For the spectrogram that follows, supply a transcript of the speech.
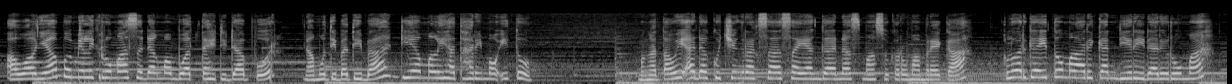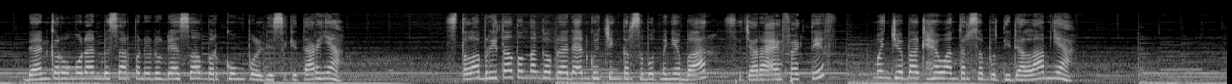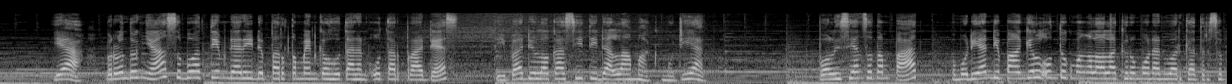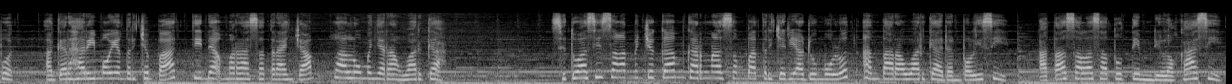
Awalnya pemilik rumah sedang membuat teh di dapur, namun tiba-tiba dia melihat harimau itu. Mengetahui ada kucing raksasa yang ganas masuk ke rumah mereka, keluarga itu melarikan diri dari rumah dan kerumunan besar penduduk desa berkumpul di sekitarnya. Setelah berita tentang keberadaan kucing tersebut menyebar, secara efektif menjebak hewan tersebut di dalamnya. Ya, beruntungnya sebuah tim dari Departemen Kehutanan Uttar Pradesh tiba di lokasi tidak lama kemudian. Polisian setempat kemudian dipanggil untuk mengelola kerumunan warga tersebut agar harimau yang terjebak tidak merasa terancam lalu menyerang warga. Situasi sangat mencekam karena sempat terjadi adu mulut antara warga dan polisi atas salah satu tim di lokasi.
